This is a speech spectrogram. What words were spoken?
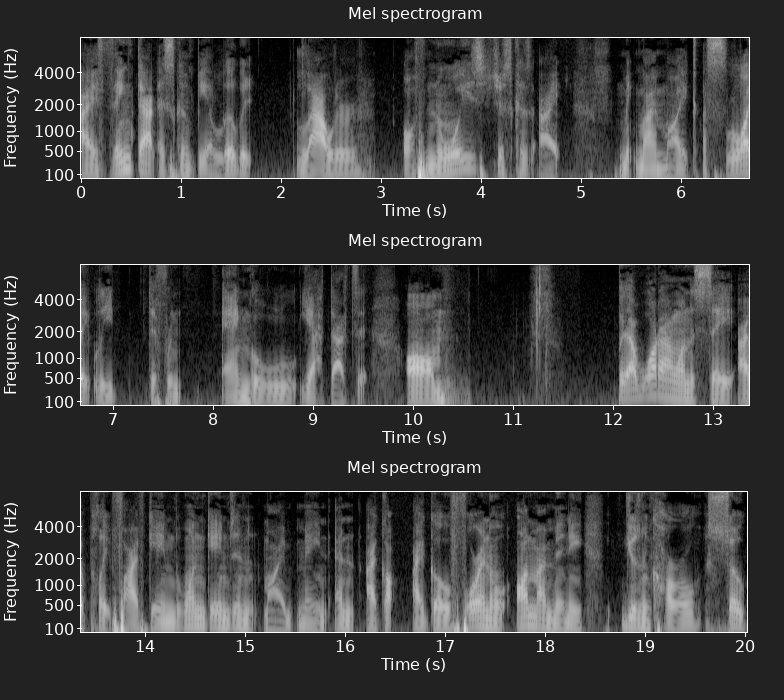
I think that is gonna be a little bit louder of noise just because I make my mic a slightly different angle. Yeah, that's it. Um but what I want to say, I played five games. One game's in my main, and I got I go four and zero on my mini using Carl. So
